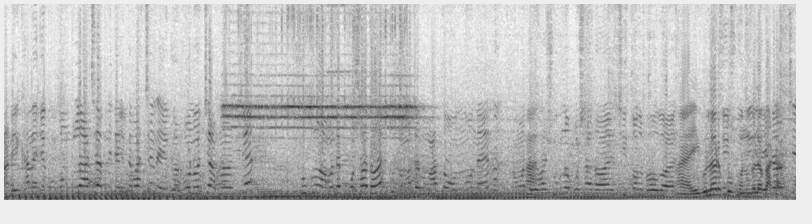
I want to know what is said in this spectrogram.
আর এখানে যে কুপনগুলো আছে আপনি দেখতে পাচ্ছেন এই কুপন হচ্ছে আপনার হচ্ছে শুকনো আমাদের প্রসাদ হয় আমাদের মা তো অন্য নেয় না আমাদের হ্যাঁ। হয় শুকনো প্রসাদ হয় শীতল ভোগ হয়। হ্যাঁ, এইগুলোর কুপনগুলো কাটা। হচ্ছে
